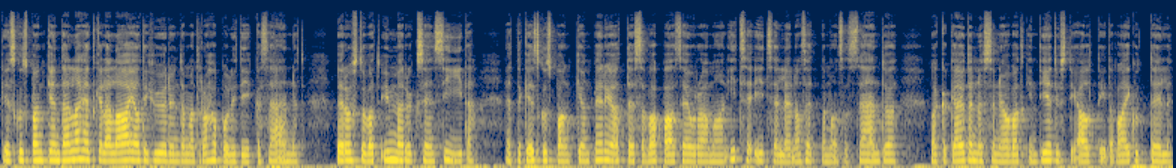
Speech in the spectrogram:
Keskuspankkien tällä hetkellä laajalti hyödyntämät rahapolitiikkasäännöt perustuvat ymmärrykseen siitä, että keskuspankki on periaatteessa vapaa seuraamaan itse itselleen asettamansa sääntöä, vaikka käytännössä ne ovatkin tietysti alttiita vaikutteille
